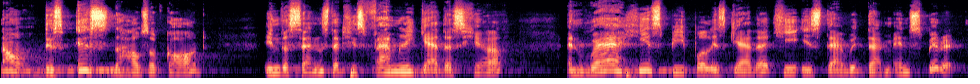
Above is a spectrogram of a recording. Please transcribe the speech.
Now, this is the house of God in the sense that his family gathers here, and where his people is gathered, he is there with them in spirit.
